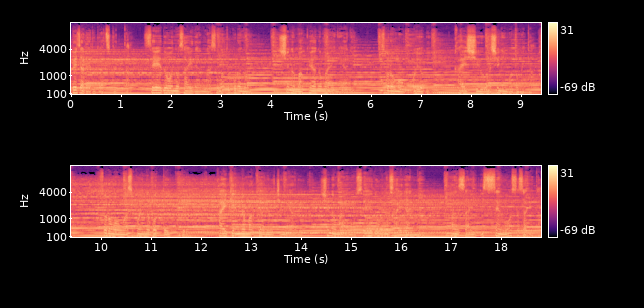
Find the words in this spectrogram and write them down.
子ベザレルが作った聖堂の祭壇がそのところの主の幕屋の前にありソロモンおよび改宗は主に求めた。ソロモンはそこに登っていって会見の幕屋のうちにある主の前の聖堂の祭壇に反祭一銭を捧げた。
